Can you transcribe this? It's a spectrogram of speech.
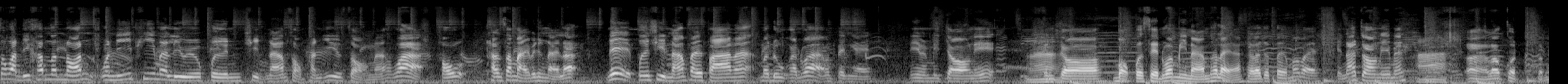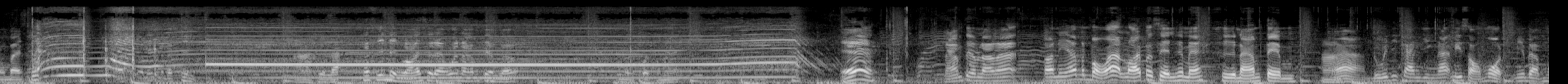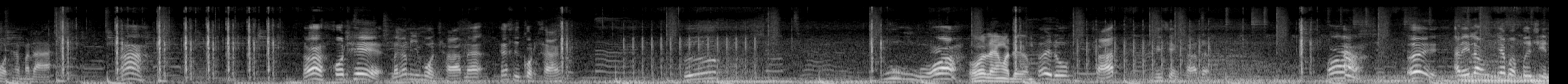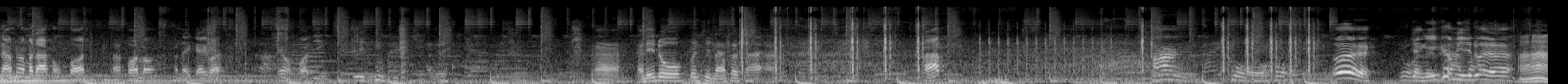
สวัสดีครับน้อนๆ วันนี้พี่มารีวิวปืนฉีดน้ำ2022 นะ ว่าเขาทันสมัยไปถึงไหนละนี่ปืนฉีดน้ำไฟฟ้านะ มาดูกันว่ามันเป็นไง นี่มันมีจองนี้ อ่า เป็นจอบอกเปอร์เซ็นต์ว่ามีน้ำเท่าไหร่นะแต่เราจะเติมเข้าไป เห็นหน้าจองนี้ไหมอ่า อ่าเรากดกดลงไปปุ๊บตัวเลขมันจะขึ้นอ่าขึ้นละถ้าขึ้น 100 แสดงว่าน้ำเต็มแล้ว หนึ่งกดตรงนี้เอ๊ะ น้ำเต็มแล้วนะ ตอนนี้มันบอกว่า 100%ใช่ไหม คือน้ำเต็ม อ่าดูวิธีการยิงนะ มี 2 โหมด มีแบบโหมดธรรมดา อะอะโคตรเท่ แล้วก็มีโหมดชาร์จนะ ก็คือกดค้าง ปึ๊บวู้ว้าโอ้แรงกว่าเดิม เฮ้ย ดู ชาร์จ มีเสียงชาร์จอะว้าเฮ้ย อันนี้ลองเทียบกับปืนฉีดน้ำธรรมดาของฟอสอะฟอสลอง อันไหนใกล้กว่า นี่ของฟอสยิงยิงอันนี้ อ่า อันนี้ดูปืนฉีดน้ำไฟฟ้าอะ ชัดปังโอ้โหเอ้ย อย่างนี้ก็มีด้วยนะอ่า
